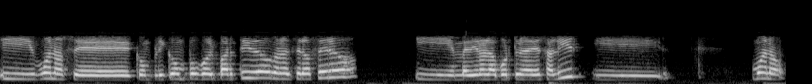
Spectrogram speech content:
y bueno, se complicó un poco el partido con el 0-0 y me dieron la oportunidad de salir y bueno,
